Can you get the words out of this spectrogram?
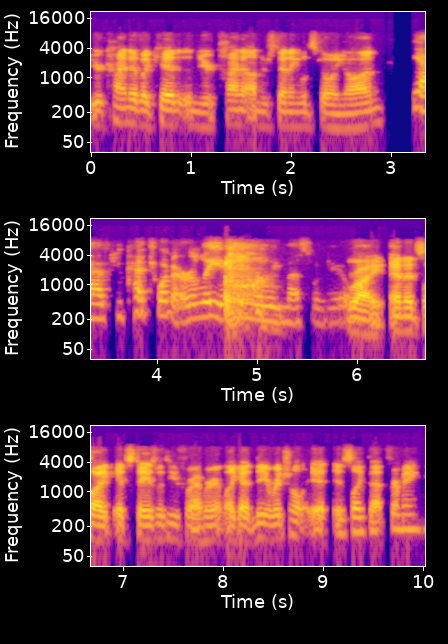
you're kind of a kid and you're kind of understanding what's going on, Yeah, if you catch one early, it can really mess with you. right? And it's like it stays with you forever. Like uh, the original It is like that for me,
